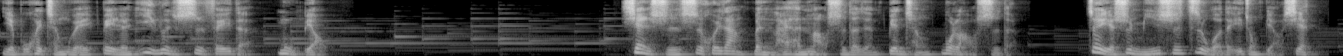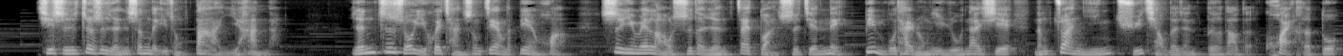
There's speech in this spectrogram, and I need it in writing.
也不会成为被人议论是非的目标。现实是会让本来很老实的人变成不老实的，这也是迷失自我的一种表现。其实这是人生的一种大遗憾呐。人之所以会产生这样的变化，是因为老实的人在短时间内并不太容易如那些能赚银取巧的人得到的快和多，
